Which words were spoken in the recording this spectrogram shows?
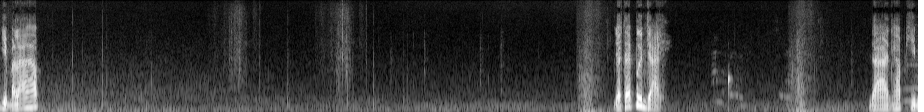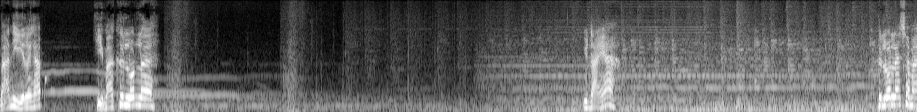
หยิบมาแล้วครับอยากได้ปืนใหญ่ ได้ครับขี่ม้าหนีเลยครับ ขี่ม้าขึ้นรถเลย อยู่ไหนอะขึ้นรถแล้วใช่ไหม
